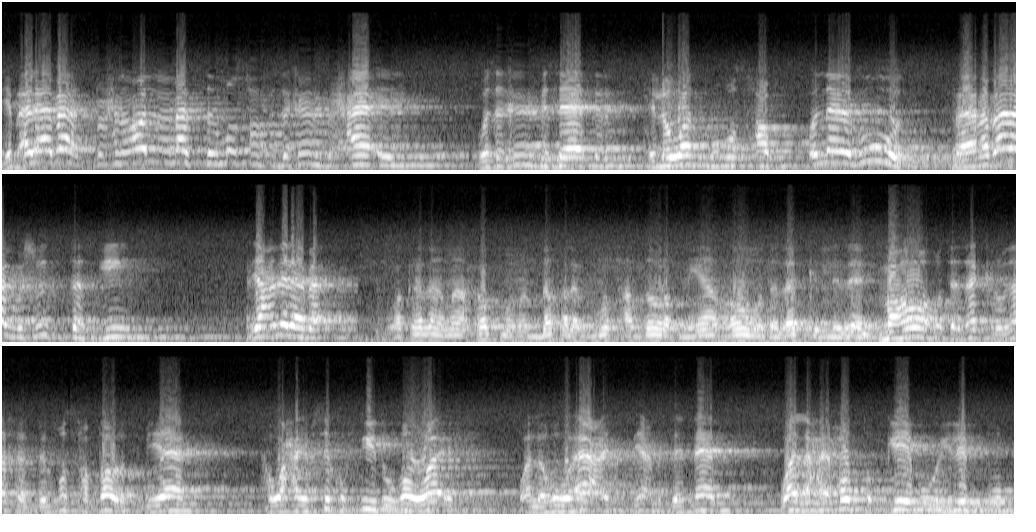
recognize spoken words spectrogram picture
يبقى لا بأس. إحنا قلنا بس المصحف إذا كان بحائل وإذا كان بساتر اللي هو اسمه مصحف قلنا يجوز. فما بالك بشروط التسجيل؟ يعني لا بأس. وكذا ما حكم من دخل بالمصحف دورة مياه وهو متذكر لذلك. ما هو متذكر ودخل بالمصحف دورة مياه هو هيمسكه في إيده وهو واقف ولا هو قاعد بيعمل زي الناس ولا هيحطه في جيبه ويلفه؟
